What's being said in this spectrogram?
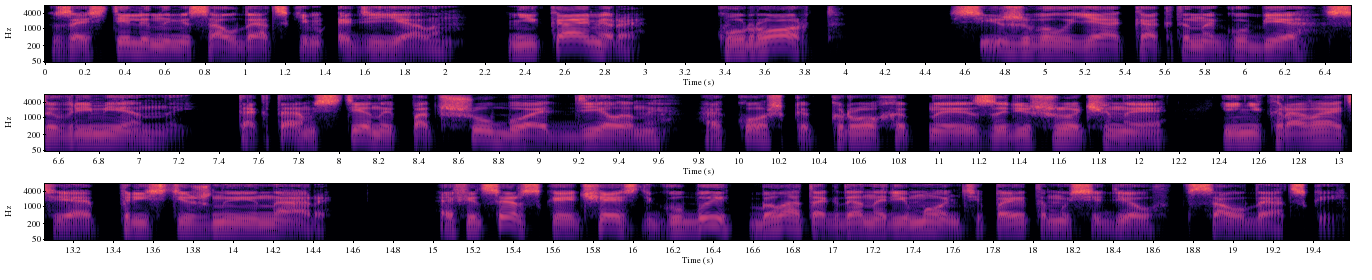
застеленными солдатским одеялом. Не камера, курорт. Сиживал я как-то на губе современной. Так там стены под шубу отделаны, окошко крохотное, зарешоченное, и не кровати, а престижные нары. Офицерская часть губы была тогда на ремонте, поэтому сидел в солдатской.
